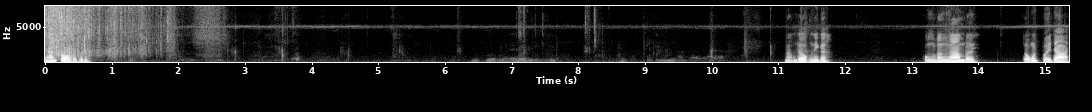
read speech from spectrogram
ย่างต่อแล้วปเนี่ยนะดอกนี่ก็ปงรังงามเลย ดอกมันเปิดด่าน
